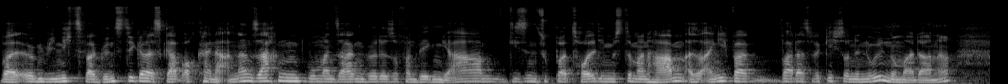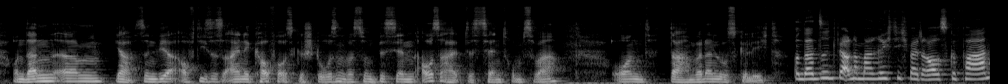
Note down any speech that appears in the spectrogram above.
weil irgendwie nichts war günstiger, es gab auch keine anderen Sachen, wo man sagen würde, so von wegen, ja, die sind super toll, die müsste man haben. Also eigentlich war, war das wirklich so eine Nullnummer da, ne? Und dann ähm, ja, sind wir auf dieses eine Kaufhaus gestoßen, was so ein bisschen außerhalb des Zentrums war. Und da haben wir dann losgelegt. Und dann sind wir auch nochmal richtig weit rausgefahren.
